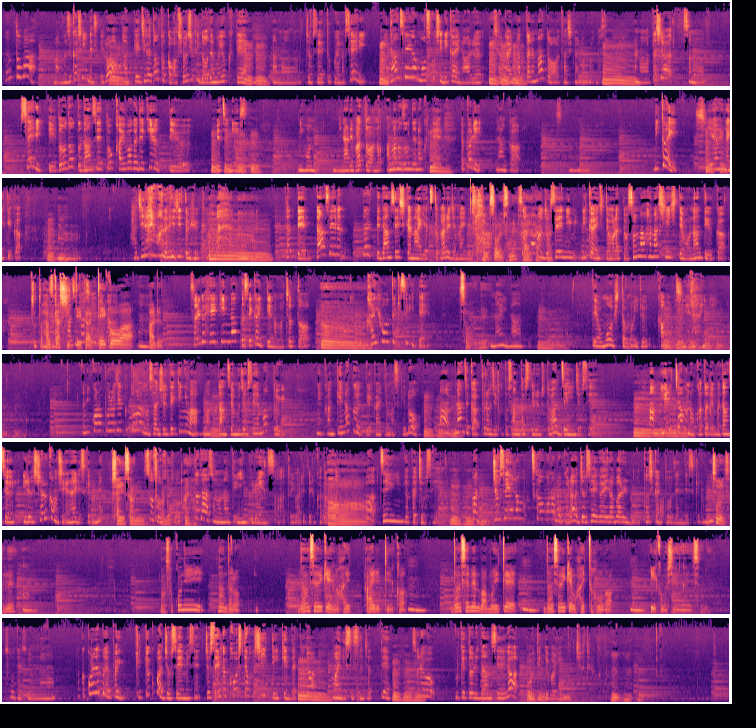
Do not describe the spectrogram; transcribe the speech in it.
本当は、まあ、難しいんですけど、うん。パッケージがどうとかは正直どうでもよくて、うんうん。あの女性特有の生理うん。に男性がもう少し理解のある社会になったらなとは確かに思います、うん。あの私はその生理って堂々と男性と会話ができるっていう別に日本になればとはあのあんま望んでなくて、うん。やっぱりなんかその理解し合えないっていうか、うん恥じらいも大事というか、うん。うん。だって男性だだって男性しかないやつとかあるじゃないですか。そうですね。そんなはいはい。はいの女性に理解してもらってもそんな話してもなんていうかちょっと恥ずかしいっていうか恥ずかしいっていう抵か抗はある。それが平均になった世界っていうのもちょっとうん。開放的すぎてそうだね。ないな。うんって思う人もいるかもしれない、うん。うん。うん。何このプロジェクトはまあ最終的にはまあうん。男性も女性もという、ね、関係なくって書いてますけど、うん。うん。うん。まあ、なぜかプロジェクト参加してる人は全員女性、あ、ゆりちゃんの方でも男性いらっしゃるかもしれないですけどね。社員さんそうとかね。そうそうそう、はいはい。ただそのなんてインフルエンサーと言われてる方々あは全員やっぱり女性、あうんうんうん。まあ、女性の使うものだから女性が選ばれるのは確かに当然ですけどね。そうですね。はまあそこになんだろう。男性の意見が入入るっていうかい、うん。男性メンバーもいてうん。男性の意見も入った方がうんいいかもしれないですよね。そうですよね。なんかこれだとやっぱり結局は女性目線。女性がこうしてほしいって意見だけがうん。前に進んじゃってうんうんうん。それを受け取る男性が置いてきぼりになっちゃうというか。うんうん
